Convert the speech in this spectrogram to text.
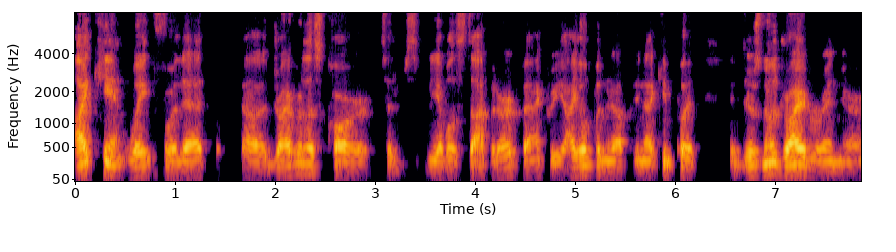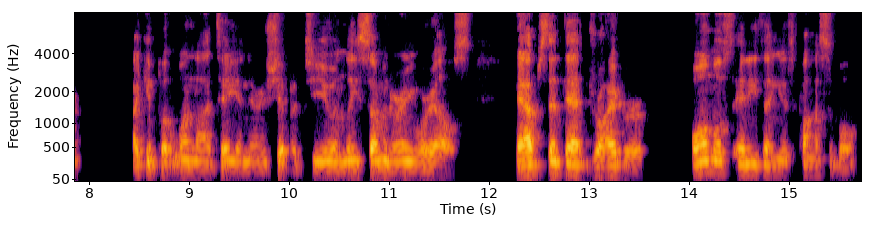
I can't wait for that uh, driverless car to be able to stop at our factory. I open it up and I can put if there's no driver in there, I can put one latte in there and ship it to you and Lee's Summit or anywhere else. Absent that driver, almost anything is possible.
